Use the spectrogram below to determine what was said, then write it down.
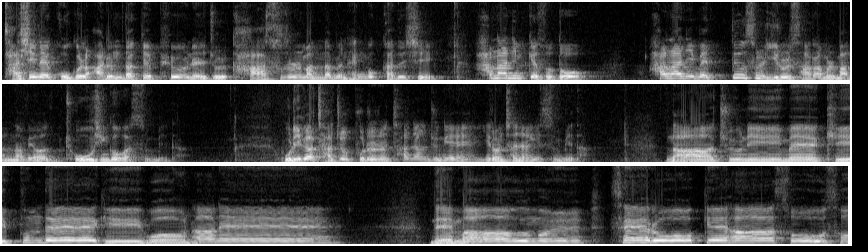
자신의 곡을 아름답게 표현해 줄 가수를 만나면 행복하듯이 하나님께서도 하나님의 뜻을 이룰 사람을 만나면 좋으신 것 같습니다. 우리가 자주 부르는 찬양 중에 이런 찬양이 있습니다. 나 주님의 기쁨 되기 원하네. 내 마음을 새롭게 하소서.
